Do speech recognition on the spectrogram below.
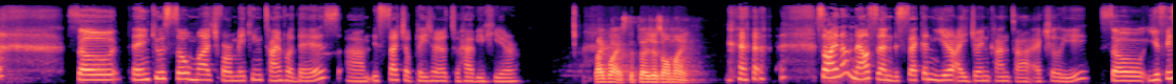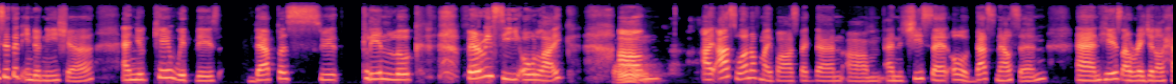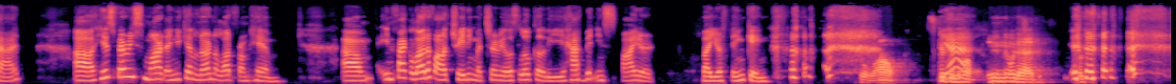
so thank you so much for making time for this. Um, it's such a pleasure to have you here. Likewise, the pleasure's all mine. so I know Nelson, the second year I joined Kantar actually. So you visited Indonesia and you came with this dapper sweet clean look, very CEO like. Um, oh. Um, I asked one of my boss back then, um, and she said, "Oh, that's Nelson, and he's our regional head. Uh, he's very smart, and you can learn a lot from him." Um, in fact, a lot of our training materials locally have been inspired by your thinking. oh wow, it's good yeah. to know. I didn't know that.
